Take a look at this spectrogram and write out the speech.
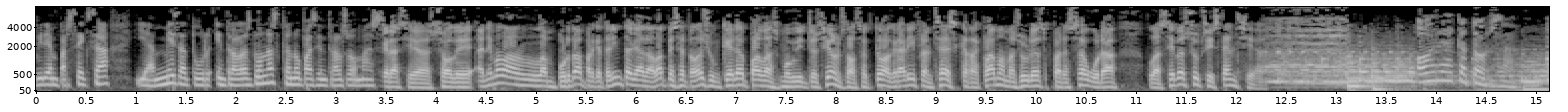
direm per sexe, hi ha més atur entre les dones que no pas entre els homes. Gràcies, Sole. Anem a l'Empordà, perquè tenim tallada la P7 a la Junquera per les mobilitzacions del sector agrari francès, que reclama mesures per assegurar la seva subsistència. Hora 14.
